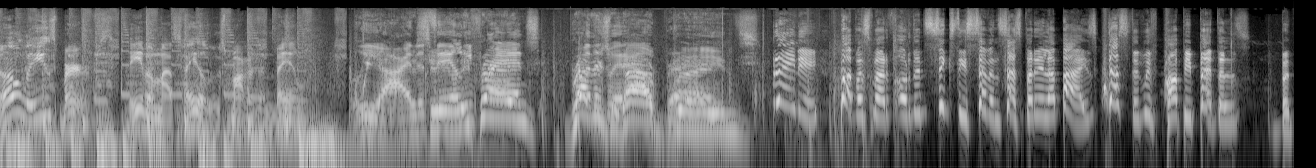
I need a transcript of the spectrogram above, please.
Oh, these Smurfs. Even my snail is smarter than them. We are the silly friends, brothers without brains. Brainy! Papa Smurf ordered 67 sarsaparilla pies dusted with poppy petals. But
